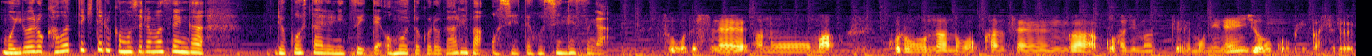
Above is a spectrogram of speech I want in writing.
もいろいろ変わってきてるかもしれませんが旅行スタイルについて思うところがあれば教えてほしいんですが。そうですね。あのまあコロナの感染がこう始まってもう2年以上こう経過する。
